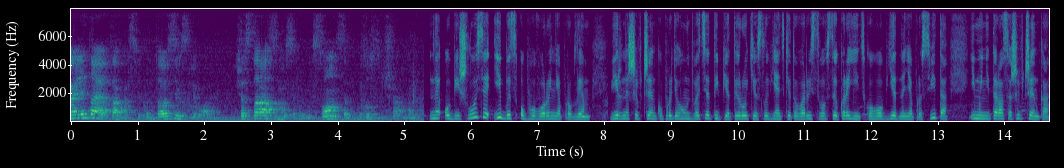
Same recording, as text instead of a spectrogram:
Хай літає птаха світом та усім співає, що з Тарасом ми сьогодні сонце зустрічаємо. Не обійшлося і без обговорення проблем. Вірне Шевченку протягом 25 років Слов'янське товариство Всеукраїнського об'єднання просвіта імені Тараса Шевченка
